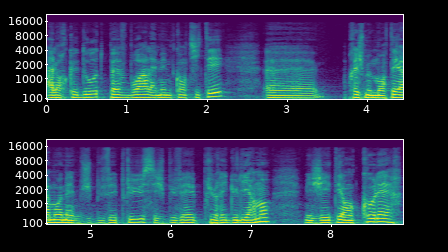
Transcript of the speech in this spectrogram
alors que d'autres peuvent boire la même quantité? Euh, Après, je me mentais à moi-même. Je buvais plus et je buvais plus régulièrement. Mais j'ai été en colère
